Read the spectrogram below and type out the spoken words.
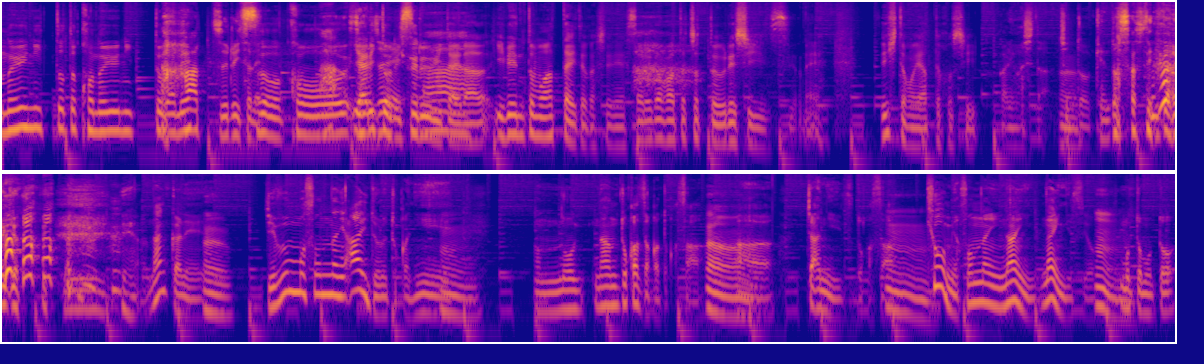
のユニットとこのユニットがねあずるいそうこあうやり取りするみたいそなイベントもあったりとかしてねそれがまたちょっと嬉しいですよね。ぜひともやってほしい、わかりました。ちょっと検討させていただきます、なんかね、うん。自分もそんなにアイドルとかに、うんのなんとか坂とかさ、うん。あジャニーズとかさ、うん。興味はそんなにないないんですようん。もともと。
